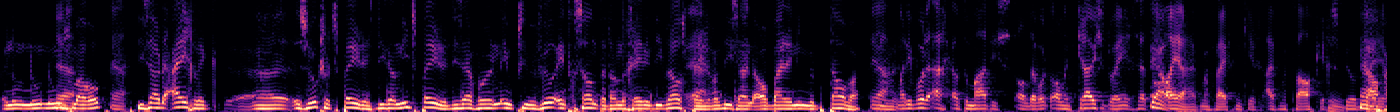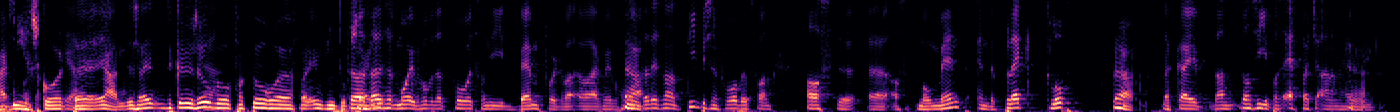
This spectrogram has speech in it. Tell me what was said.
noem, noem, noem Ja. ze maar op... Ja. die zouden eigenlijk uh, zulke soort spelers die dan niet spelen... die zijn voor hun in principe veel interessanter dan degene die wel spelen... Ja. want die zijn al bijna niet meer betaalbaar. Ja, maar die worden eigenlijk automatisch al, daar wordt al een kruisje doorheen gezet. Ja. Ja. Oh ja, hij heeft maar 15 keer, hij heeft maar 12 keer gespeeld. Ja, of hij eh, heeft niet gescoord. Ja. Er, zijn, er kunnen zoveel factoren van invloed op Terwijl, zijn. dat is het mooie, bijvoorbeeld dat voorbeeld van die Bamford waar, waar ik mee begon. Ja. Dat is nou typisch een voorbeeld van als, de, uh, als het moment en de plek klopt, ja. dan, kan je, dan, dan zie je pas echt wat je aan hem hebt, Ja. denk ik.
